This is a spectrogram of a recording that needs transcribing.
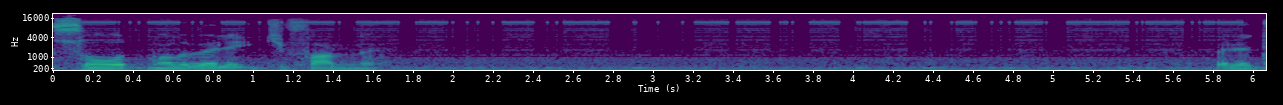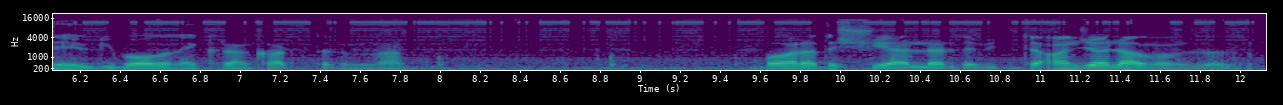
Soğutmalı böyle iki fanlı. Böyle dev gibi olan ekran kartlarından. Bu arada şu yerler de bitti. Anca öyle almamız lazım.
